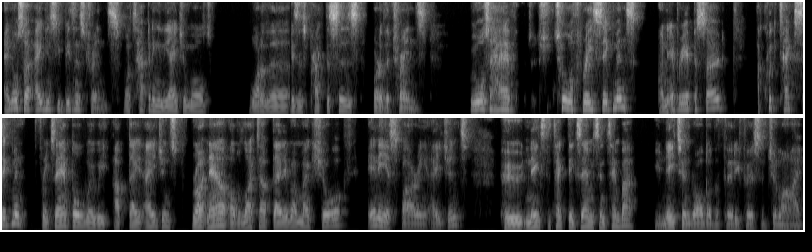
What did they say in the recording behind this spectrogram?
and also agency business trends. What's happening in the agent world? What are the business practices? What are the trends? We also have two or three segments on every episode. A quick take segment, for example, where we update agents. Right now, I would like to update everyone, make sure any aspiring agent who needs to take the exam in September, you need to enroll by the 31st of July.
